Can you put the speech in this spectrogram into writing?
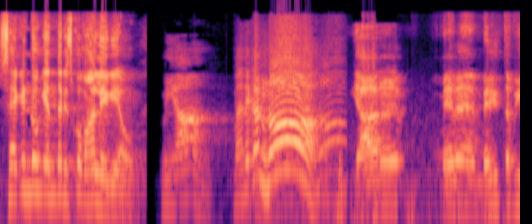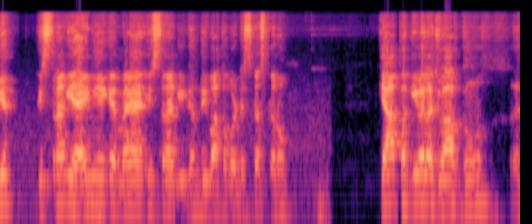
सेकंडों के अंदर इसको वहाँ ले गया हो। मियाँ मैंने कहा नो! यार मेरे मेरी तबीयत इस तरह की है ही नहीं है कि मैं इस तरह की गंदी बातों को डिस्कस करूँ। क्या फकी वाला जवाब दू?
